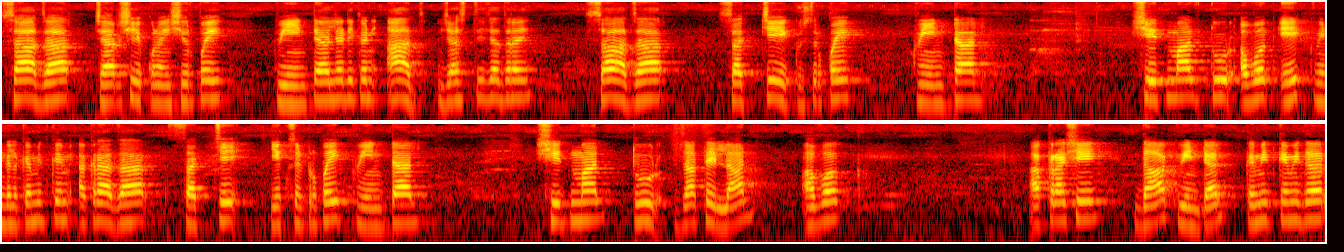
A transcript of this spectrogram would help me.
सहा हजार चारशे एकोणऐंशी रुपये. क्विंटल या ठिकाणी आज जास्तीत जास्त आहे सहा हजार सातशे एकवीस रुपये. क्विंटल शेतमाल तूर अवक एक क्विंटल कमीत कमी अकरा हजार सातशे एकसष्ट रुपये. क्विंटल शेतमाल तूर जाते लाल आवक अकराशे दहा. क्विंटल कमीत कमी दर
